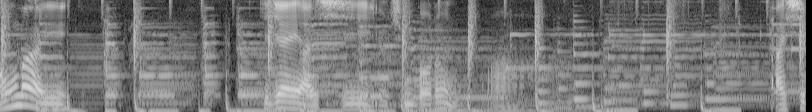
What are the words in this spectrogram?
정말 이 DJI RC 이 짐볼은 와, RC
